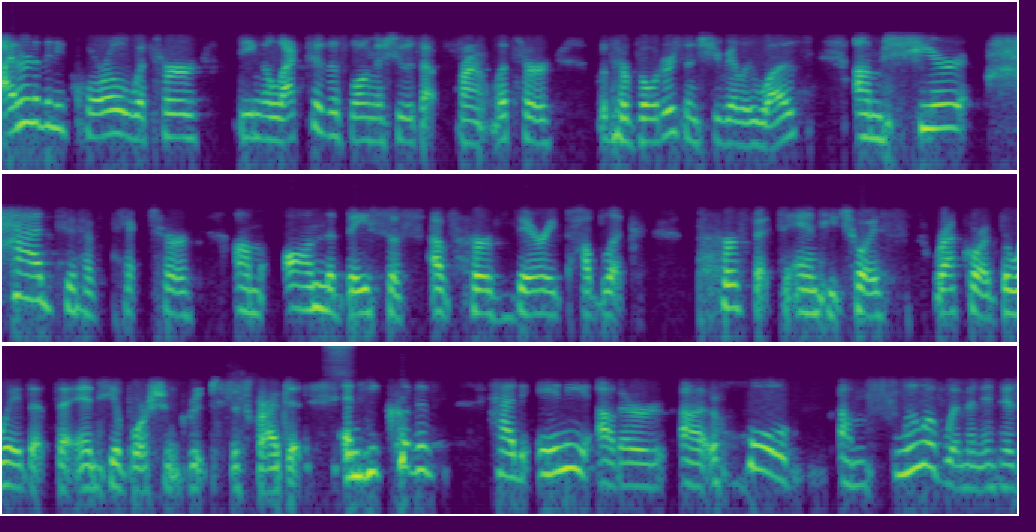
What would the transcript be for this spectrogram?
I don't have any quarrel with her being elected as long as she was up front with her with her voters, and she really was. Um, Scheer had to have picked her um, on the basis of her very public, perfect anti-choice record, the way that the anti-abortion groups described it, and he could have had any other uh, whole um, slew of women in his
